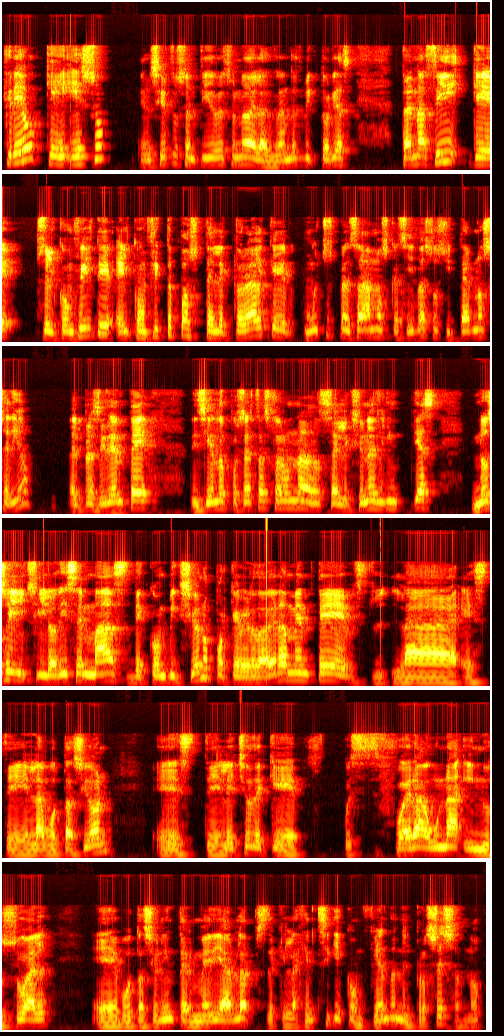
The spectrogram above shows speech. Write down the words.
Creo que eso en cierto sentido es una de las grandes victorias, tan así que pues, el conflicto, el conflicto postelectoral que muchos pensábamos que se iba a suscitar no se dio. El presidente diciendo, pues estas fueron unas elecciones limpias, no sé si lo dice más de convicción o porque verdaderamente pues, la, este, la votación, este, el hecho de que pues fuera una inusual eh, votación intermedia habla pues, de que la gente sigue confiando en el proceso, ¿no?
